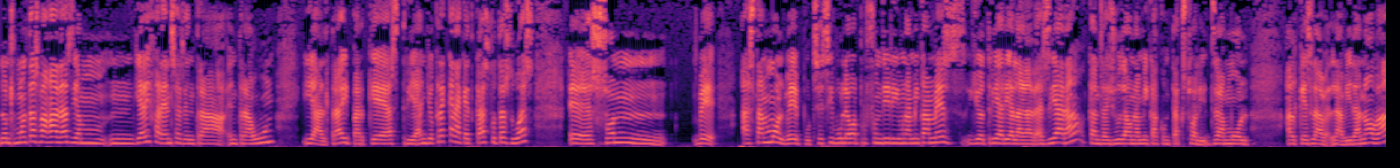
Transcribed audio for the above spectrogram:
doncs, moltes vegades hi ha, mm, hi ha diferències entre, entre un i altre i per què es trien. Jo crec que en aquest cas totes dues eh, són... Bé, estan molt bé. Potser si voleu aprofundir-hi una mica més, jo triaria la de Desiara, que ens ajuda una mica a contextualitzar molt el que és la, la vida nova,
